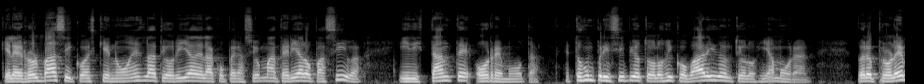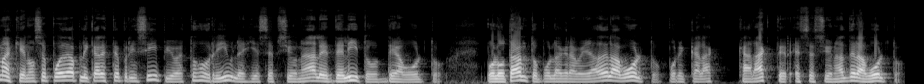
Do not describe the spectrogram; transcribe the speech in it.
que el error básico es que no es la teoría de la cooperación material o pasiva y distante o remota esto es un principio teológico válido en teología moral. Pero el problema es que no se puede aplicar este principio a estos horribles y excepcionales delitos de aborto. Por lo tanto, por la gravedad del aborto, por el carácter excepcional del aborto,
